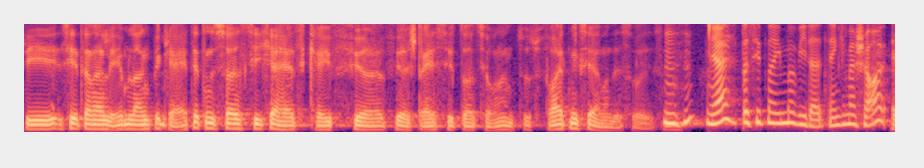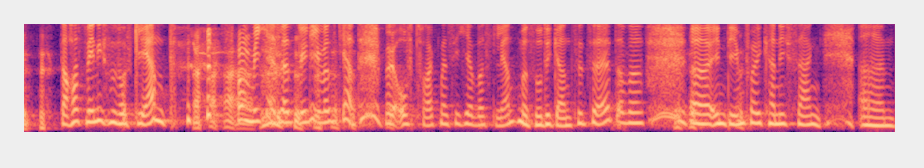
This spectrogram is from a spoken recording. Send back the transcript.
die sie dann ein Leben lang begleitet und so ein Sicherheitsgriff für, für Stresssituationen. Das freut mich sehr, wenn das so ist. Mhm. Ja, das passiert mir immer wieder. Denke ich mir, schau, da hast du wenigstens was gelernt. Von Michael hast du wirklich was gelernt. Weil oft fragt man sich ja, was lernt man so die ganze Zeit, aber äh, in dem Fall kann ich sagen, ähm,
